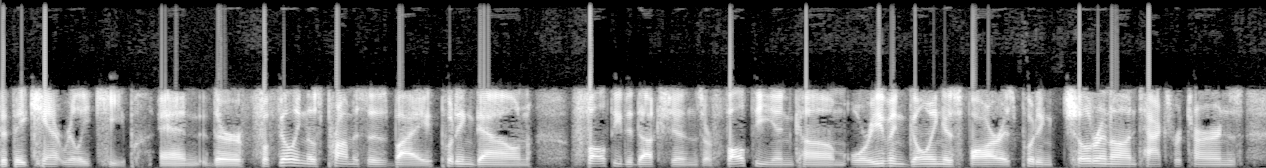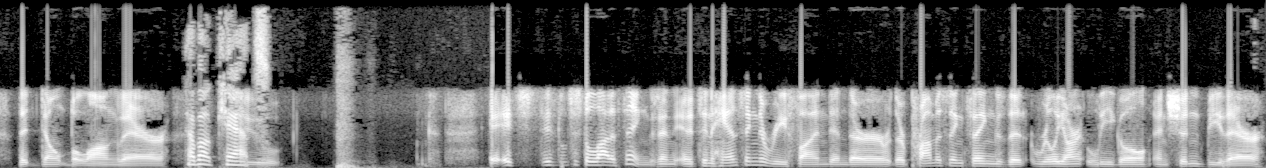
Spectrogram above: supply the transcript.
that they can't really keep and they're fulfilling those promises by putting down faulty deductions or faulty income or even going as far as putting children on tax returns that don't belong there. How about cats? To, it's it's just a lot of things and it's enhancing the refund and they're they're promising things that really aren't legal and shouldn't be there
